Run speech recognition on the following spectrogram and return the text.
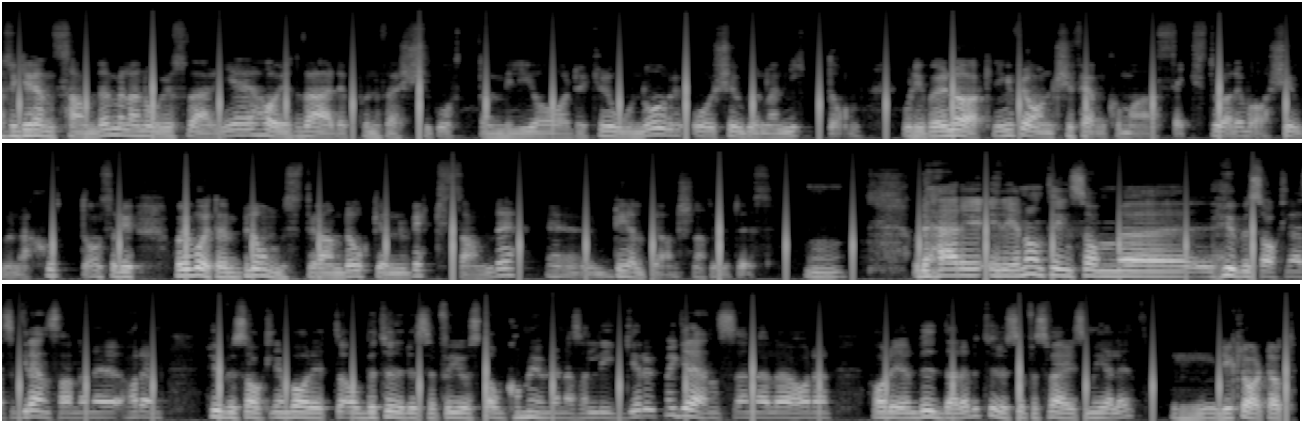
alltså gränshandeln mellan Norge och Sverige har ju ett värde på ungefär 28 miljarder kronor år 2019. Och det var en ökning från 25,6 tror jag det var 2017. Så det har ju varit en blomstrande och en växande delbransch naturligtvis. Mm. Och det här är, är det någonting som eh, huvudsakligen, alltså gränshandeln, är, har den huvudsakligen varit av betydelse för just de kommunerna som ligger ut med gränsen eller har den har det en vidare betydelse för Sverige som helhet? Mm, det är klart att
